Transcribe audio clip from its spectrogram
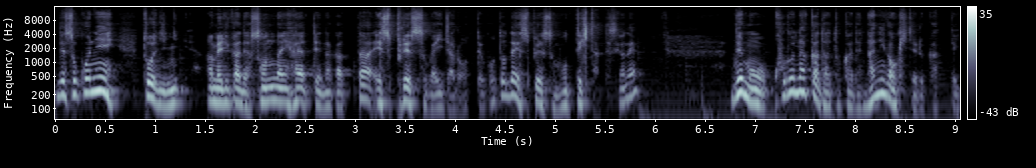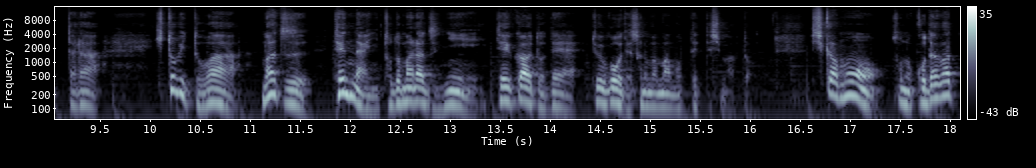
で、そこに当時にアメリカではそんなに流行ってなかったエスプレッソがいいだろうっていうことでエスプレッソを持ってきたんですよね。でもコロナ禍だとかで何が起きてるかって言ったら、人々はまず店内にとどまらずにテイクアウトで 2GO でそのまま持ってってしまうと。しかも、そのこだわっ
